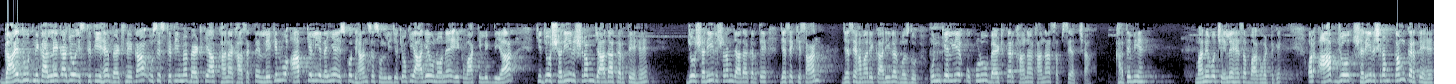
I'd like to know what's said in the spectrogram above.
गाय दूध निकालने का जो स्थिति है बैठने का, उस स्थिति में बैठ के आप खाना खा सकते हैं, लेकिन वो आपके लिए नहीं है, इसको ध्यान से सुन लीजिए, क्योंकि आगे उन्होंने एक वाक्य लिख दिया कि जो शरीर श्रम ज़्यादा करते हैं, जो शरीर श्रम ज़्यादा करते हैं, जैसे किसान, जैसे हमारे कारीगर, मजदूर, उनके लिए उकड़ू बैठकर खाना खाना सबसे अच्छा। खाते भी हैं, माने वो चेले हैं सब बागवट के। और आप जो शरीर श्रम कम करते हैं,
